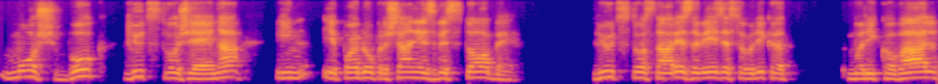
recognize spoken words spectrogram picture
mož, Bog, ljudstvo, žena, in je pa bilo vprašanje zvestobe. Ljudstvo, stare zaveze so velikokrat malikovali,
